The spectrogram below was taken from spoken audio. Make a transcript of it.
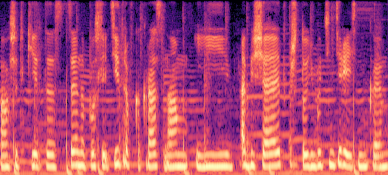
а, все-таки эта сцена после титров как раз нам и обещает что-нибудь интересненькое.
